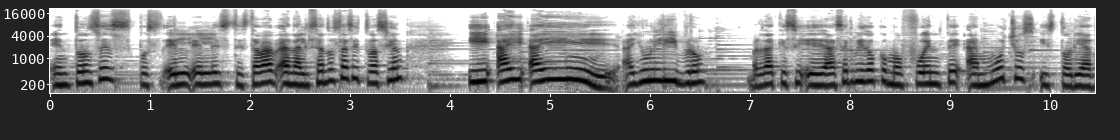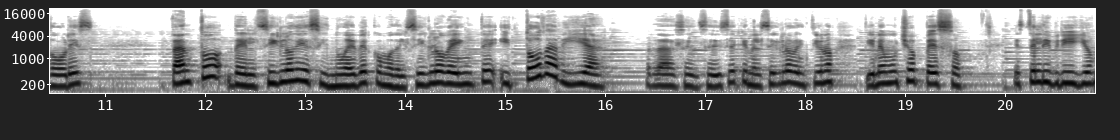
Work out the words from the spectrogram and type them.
Entonces, pues él, él este, estaba analizando esta situación y hay, hay, hay un libro, ¿verdad? Que eh, ha servido como fuente a muchos historiadores, tanto del siglo XIX como del siglo XX y todavía, ¿verdad? Se, se dice que en el siglo XXI tiene mucho peso este librillo,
